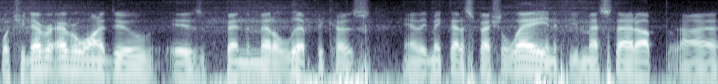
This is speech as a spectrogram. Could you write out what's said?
What you never ever want to do is bend the metal lip because you know, they make that a special way, and if you mess that up, uh,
